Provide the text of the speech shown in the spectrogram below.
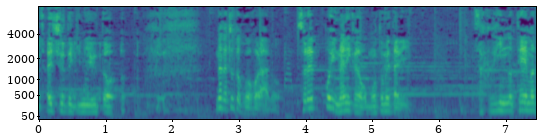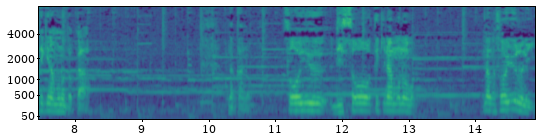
最終的に言うと。なんかちょっとこうほらあのそれっぽい何かを求めたり作品のテーマ的なものとかなんかあのそういう理想的なものなんかそういうのに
